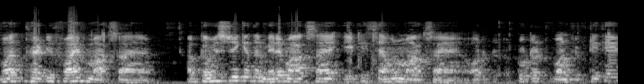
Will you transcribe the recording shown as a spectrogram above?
135 मार्क्स आए हैं। अब केमिस्ट्री के अंदर मेरे मार्क्स आए 87 मार्क्स आए हैं और टोटल 150 थे।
